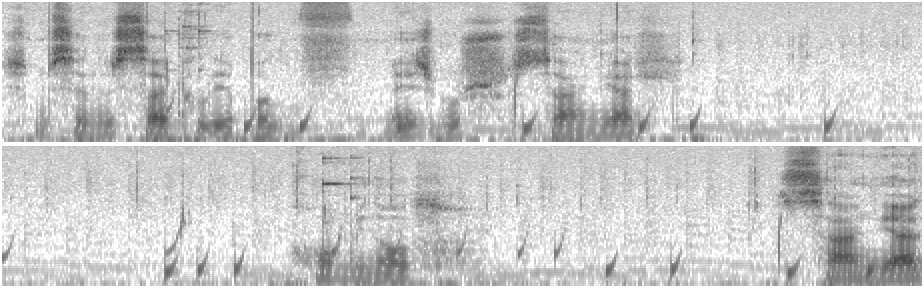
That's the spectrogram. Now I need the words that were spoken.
Şimdi seni recycle yapalım. Mecbur. Sen gel. Kombin ol. Sen gel.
